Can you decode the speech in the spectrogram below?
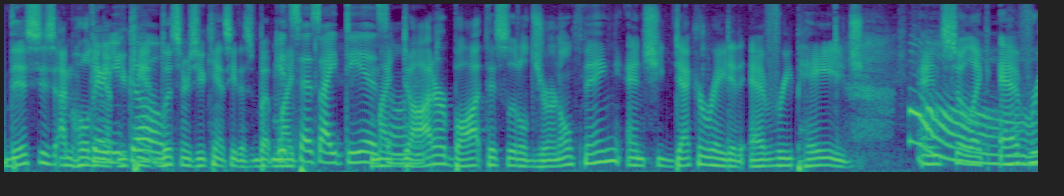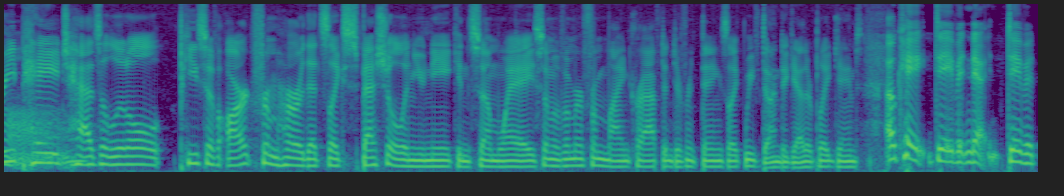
This is I'm holding There up. you You, can't, listeners, you can't see this, but my it says ideas. my on it. daughter bought this little journal thing, and she decorated every page. And so, like every page has a little piece of art from her that's like special and unique in some way. Some of them are from Minecraft and different things like we've done together, played games. Okay, David. David,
